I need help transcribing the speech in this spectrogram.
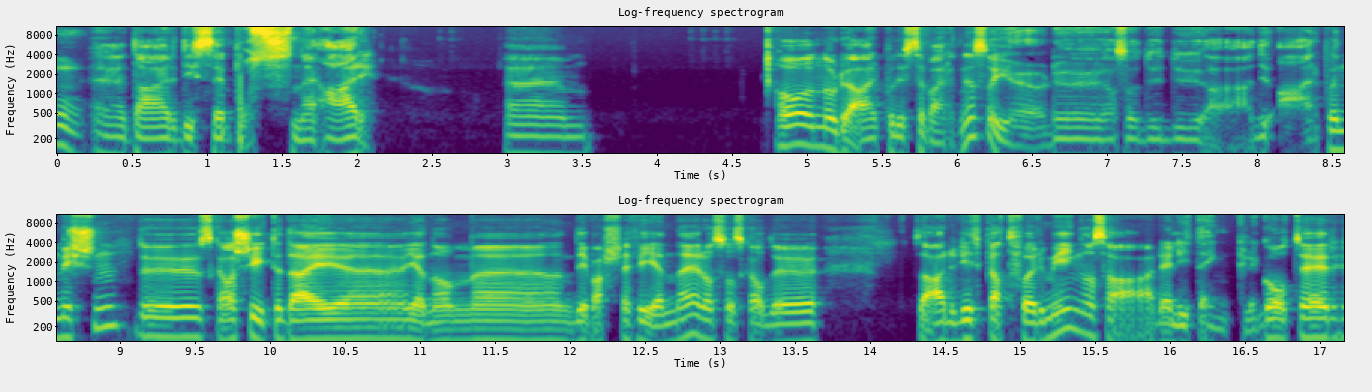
Mm. der disse bossene er. Ehm, og når du er på disse verdenene, så gjør du Altså, du, du, er- du er på en mission. Du skal skyte deg uh, gjennom uh, diverse fiender, og så skal du Så er det litt plattforming, og så er det litt enkle gåter.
